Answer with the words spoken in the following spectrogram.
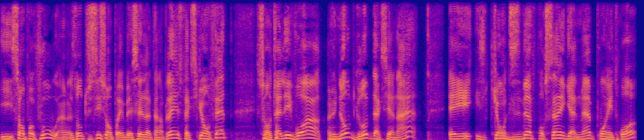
ils sont pas fous. Hein. Les autres aussi sont pas imbéciles à temps plein. Ça fait que ce qu'ils ont fait, ils sont allés voir un autre groupe d'actionnaires et qui ont 19% également, 0.3.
